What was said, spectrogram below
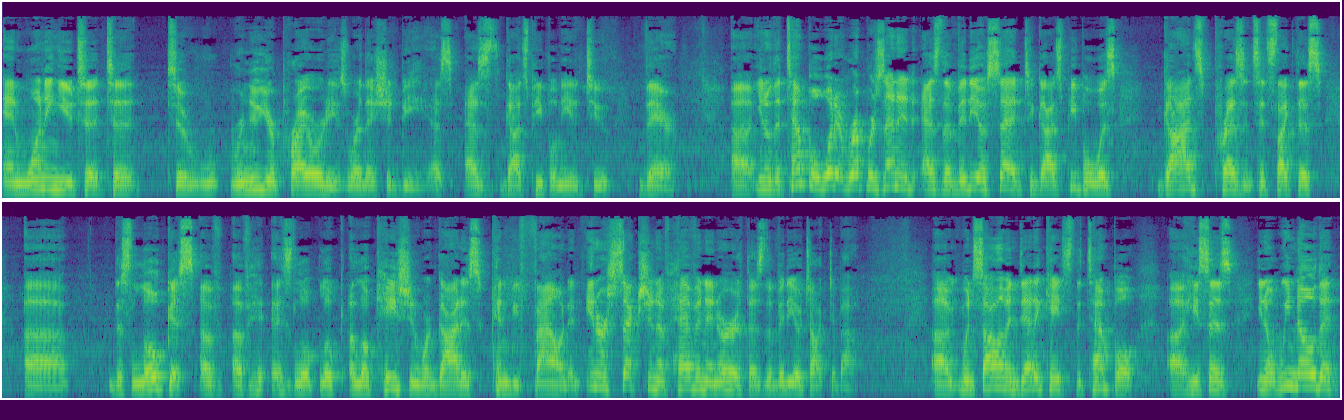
and wanting you to, to, to renew your priorities where they should be as as God's people needed to there. Uh, you know, the temple, what it represented, as the video said to God's people, was God's presence. It's like this uh, this locus of of his lo- lo- a location where God is can be found, an intersection of heaven and earth, as the video talked about. Uh, when Solomon dedicates the temple, uh, he says, "You know, we know that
